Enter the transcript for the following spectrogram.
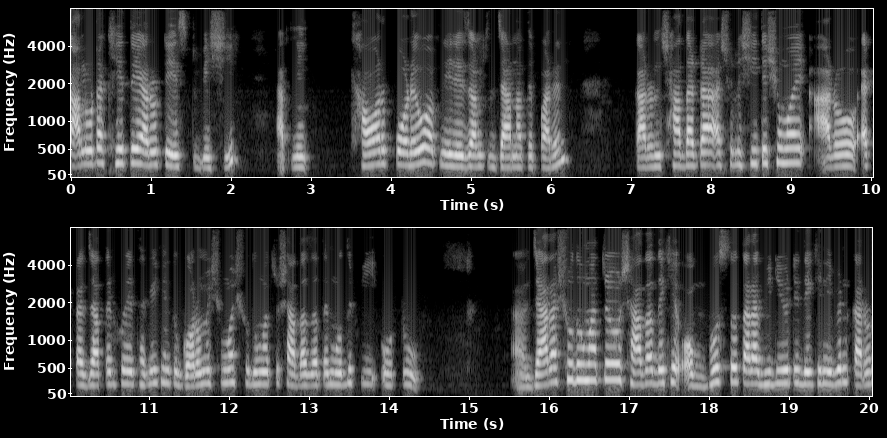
কালোটা খেতে আরও টেস্ট বেশি। আপনি খাওয়ার পরেও আপনি রেজাল্ট জানাতে পারেন। কারণ সাদাটা আসলে শীতের সময় আরও একটা জাতের হয়ে থাকে, কিন্তু গরমের সময় শুধুমাত্র সাদা জাতের মধ্যে পিও টু যারা শুধুমাত্র সাদা দেখে অভ্যস্ত, তারা ভিডিওটি দেখে নেবেন, কারণ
